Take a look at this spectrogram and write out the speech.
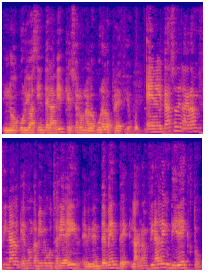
No ocurrió así en Tel Aviv, que eso era una locura los precios. En el caso de la gran final, que es donde a mí me gustaría ir, evidentemente, la gran final en directo,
